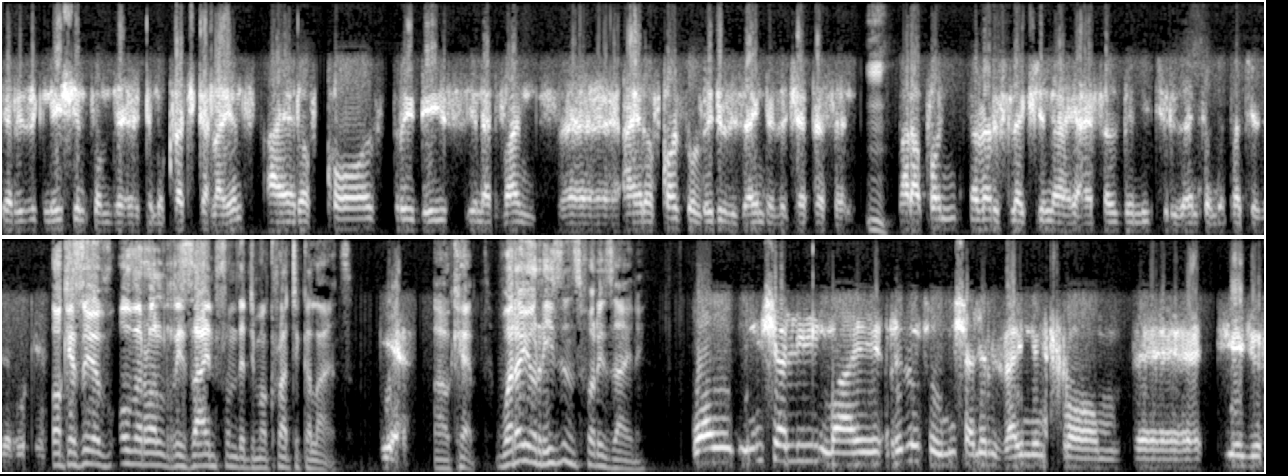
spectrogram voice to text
a resignation from the Democratic Alliance. I had, of course, three days in advance. Uh, I had, of course, already resigned as a chairperson. Mm. But upon further reflection, I, I felt the need to resign from the party as a. Okay, so you have overall resigned from the Democratic Alliance. Yes. Okay. What are your reasons for resigning? Well, initially, my reasons for initially resigning from the Youth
